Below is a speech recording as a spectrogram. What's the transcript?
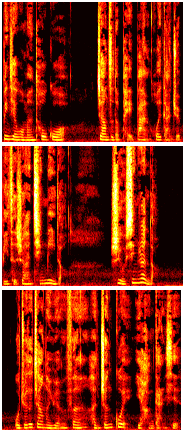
并且我们透过这样子的陪伴，会感觉彼此是很亲密的，是有信任的。我觉得这样的缘分很珍贵，也很感谢。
